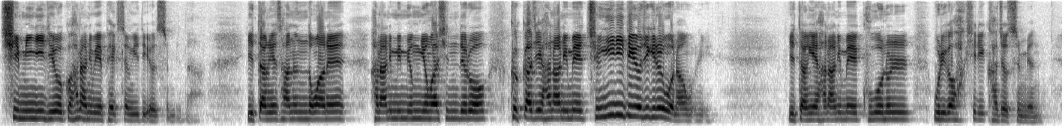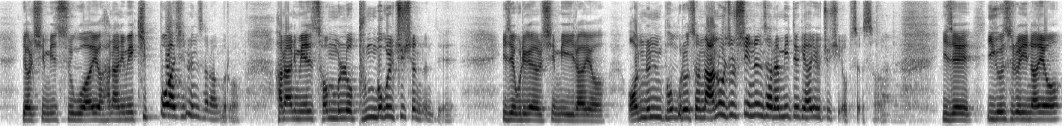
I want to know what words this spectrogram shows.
시민이 되었고 하나님의 백성이 되었습니다. 이 땅에 사는 동안에 하나님이 명령하신 대로 끝까지 하나님의 증인이 되어지기를 원하오니 이 땅에 하나님의 구원을 우리가 확실히 가졌으면 열심히 수고하여 하나님의 기뻐하시는 사람으로 하나님의 선물로 분복을 주셨는데 이제 우리가 열심히 일하여 얻는 복으로서 나눠줄 수 있는 사람이 되게 하여 주시옵소서. 이제 이것으로 인하여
